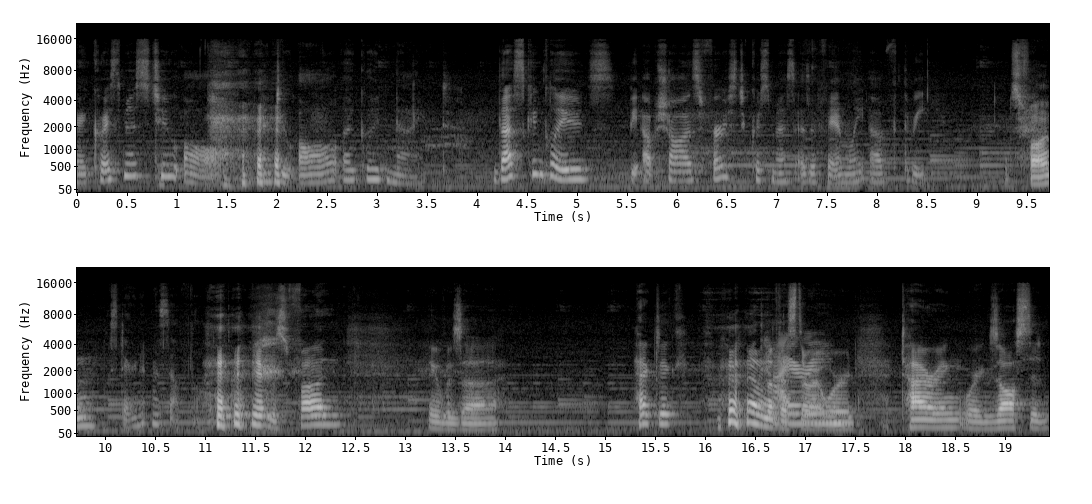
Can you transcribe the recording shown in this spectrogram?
Merry Christmas to all, and to all a good night. Thus concludes the Upshaws' first Christmas as a family of three. It was fun. I'm staring at myself it was fun. It was uh, hectic. I don't know if that's the right word. Tiring. We're exhausted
